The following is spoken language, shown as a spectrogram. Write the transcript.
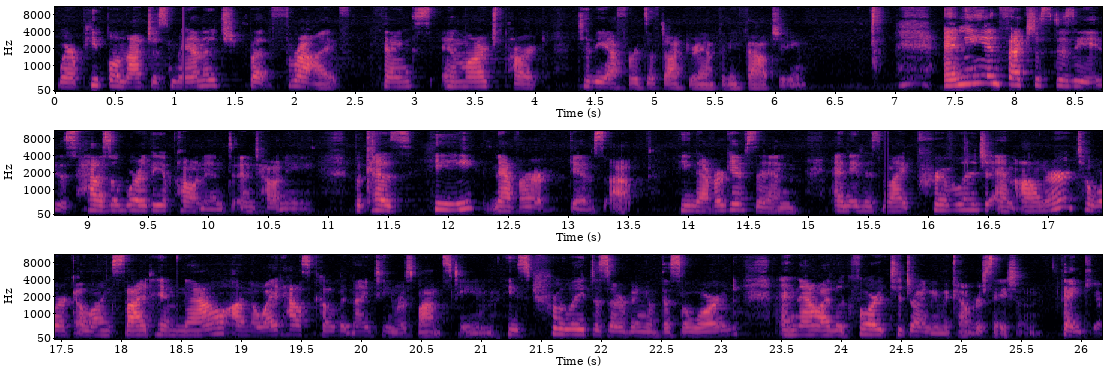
where people not just manage, but thrive, thanks in large part to the efforts of Dr. Anthony Fauci. Any infectious disease has a worthy opponent in Tony because he never gives up. He never gives in, and it is my privilege and honor to work alongside him now on the White House COVID 19 response team. He's truly deserving of this award, and now I look forward to joining the conversation. Thank you.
